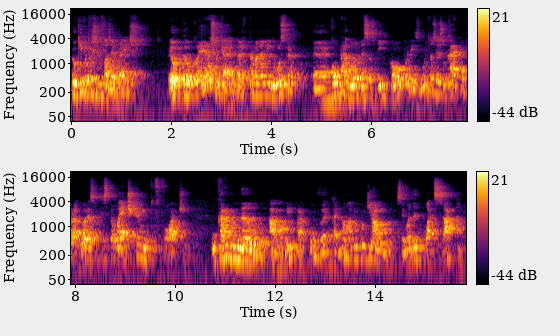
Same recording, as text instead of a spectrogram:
o que, que eu preciso fazer para isso? Eu, eu conheço, cara, trabalhando em indústria, é, comprador dessas big companies, muitas vezes o cara é comprador, essa questão ética é muito forte. O cara não abre para conversa, o cara não abre por diálogo. Você manda WhatsApp,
